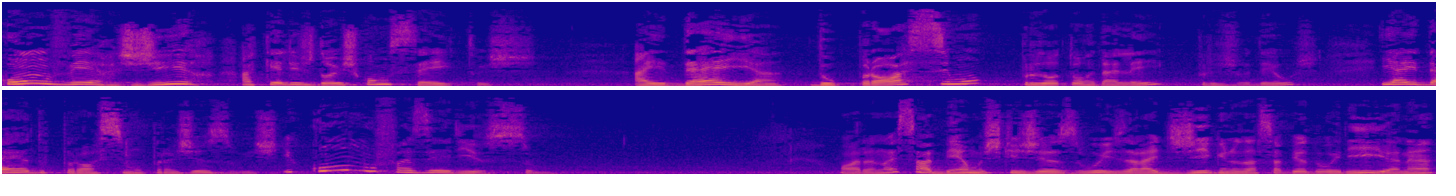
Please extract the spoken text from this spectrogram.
convergir aqueles dois conceitos. A ideia do próximo para o doutor da lei, para os judeus, e a ideia do próximo para Jesus. E como fazer isso? Ora, nós sabemos que Jesus era digno da sabedoria, né?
